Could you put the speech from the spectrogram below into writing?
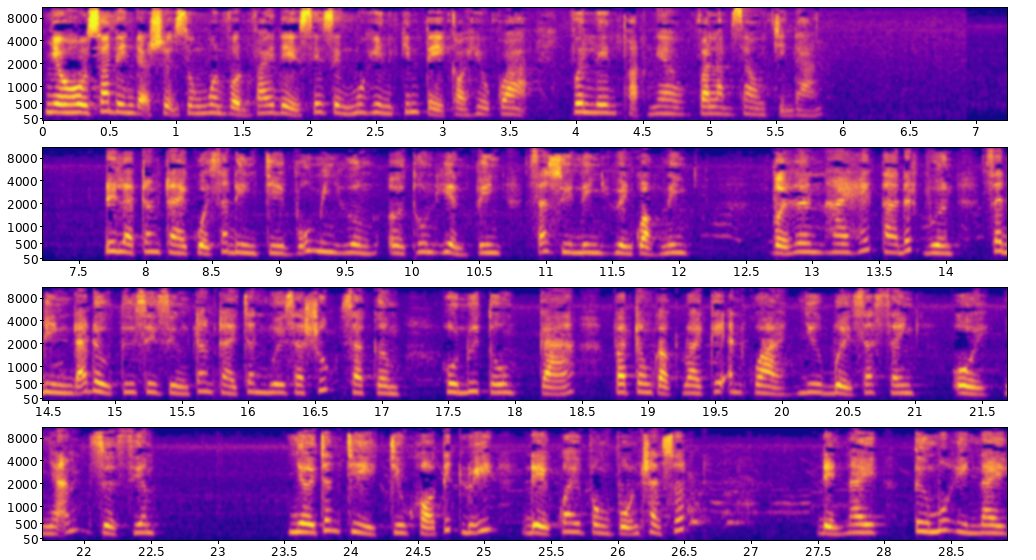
Nhiều hộ gia đình đã sử dụng nguồn vốn vay để xây dựng mô hình kinh tế có hiệu quả, vươn lên thoát nghèo và làm giàu chính đáng. Đây là trang trại của gia đình chị Vũ Minh Hương ở thôn Hiển Vinh, xã Duy Ninh, huyện Quảng Ninh. Với hơn 2 hecta đất vườn, gia đình đã đầu tư xây dựng trang trại chăn nuôi gia súc, gia cầm, hồ nuôi tôm, cá và trồng các loài cây ăn quả như bưởi da xanh, ổi, nhãn, dừa xiêm. Nhờ chăm chỉ chịu khó tích lũy để quay vòng vốn sản xuất. Đến nay, từ mô hình này,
